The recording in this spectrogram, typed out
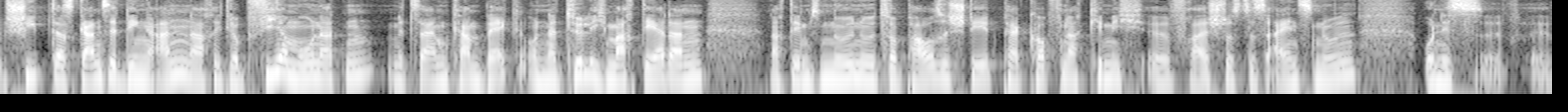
schiebt das ganze Ding an nach, ich glaube, vier Monaten mit seinem Comeback. Und natürlich macht der dann, nachdem es 0-0 zur Pause steht, per Kopf nach Kimmich äh, Freistoß das 1-0. Und ist, äh,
